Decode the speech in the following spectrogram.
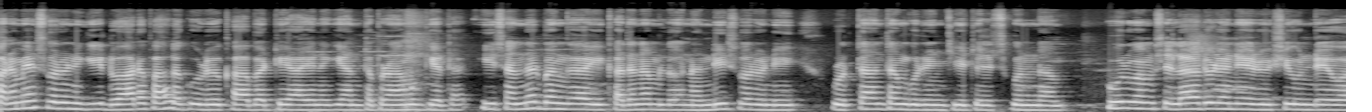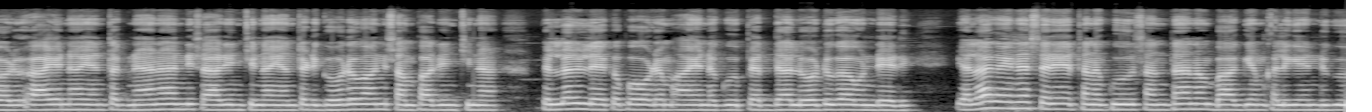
పరమేశ్వరునికి ద్వారపాలకుడు కాబట్టి ఆయనకి అంత ప్రాముఖ్యత. ఈ సందర్భంగా ఈ కథనంలో నందీశ్వరుని వృత్తాంతం గురించి తెలుసుకుందాం. పూర్వం శిలాదుడనే ఋషి ఉండేవాడు. ఆయన ఎంత జ్ఞానాన్ని సాధించినా ఎంతటి గౌరవాన్ని సంపాదించినా పిల్లలు లేకపోవడం ఆయనకు పెద్ద లోటుగా ఉండేది. ఎలాగైనా సరే తనకు సంతానం భాగ్యం కలిగేందుకు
